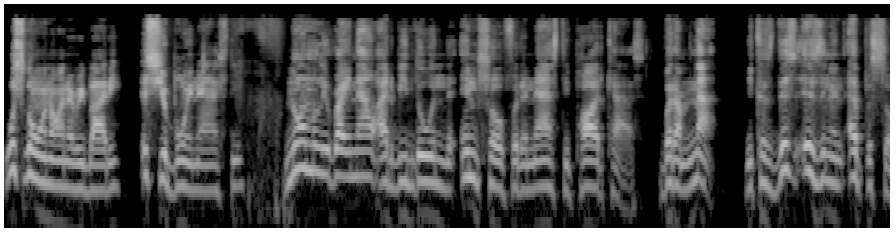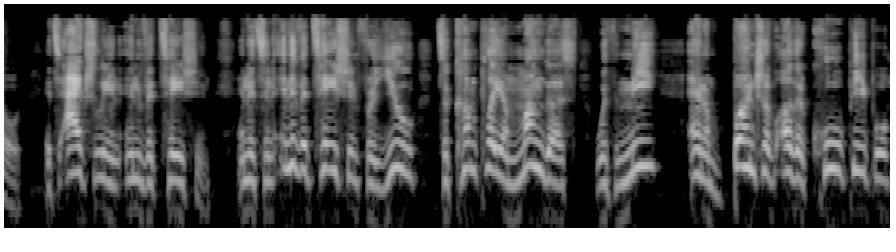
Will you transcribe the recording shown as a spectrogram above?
What's going on, everybody? It's your boy Nasty. Normally, right now, I'd be doing the intro for the Nasty podcast, but I'm not because this isn't an episode. It's actually an invitation, and it's an invitation for you to come play Among Us with me and a bunch of other cool people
